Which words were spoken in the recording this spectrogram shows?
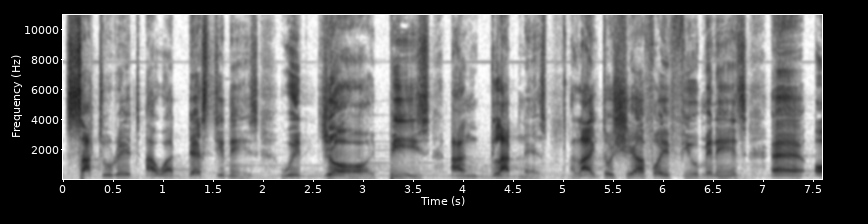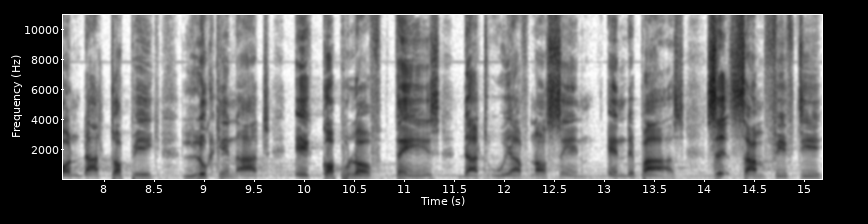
saturate our destinies with joy, peace, and gladness. I'd like to share for a few minutes uh, on that topic, looking at a couple of things that we have not seen in the past. Say Psalm 50,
